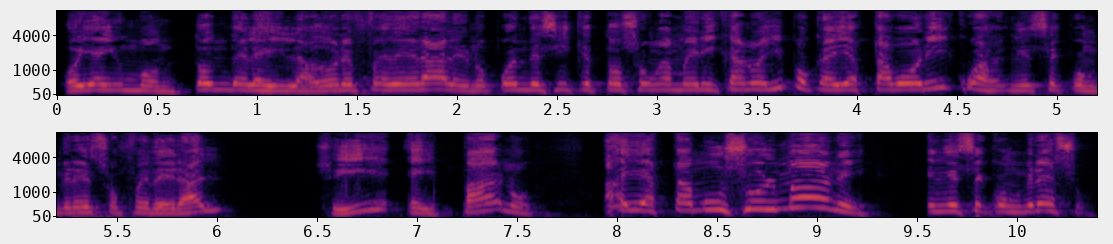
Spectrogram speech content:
Hoy hay un montón de legisladores federales, no pueden decir que todos son americanos allí porque hay hasta boricuas en ese Congreso federal, ¿sí? E hispanos. Hay hasta musulmanes en ese Congreso.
